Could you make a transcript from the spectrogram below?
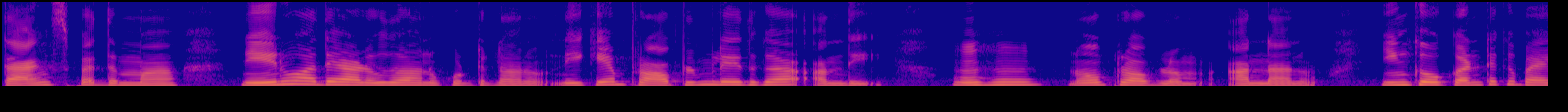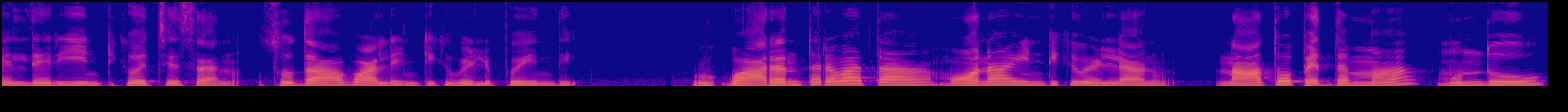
థ్యాంక్స్ పెద్దమ్మ. నేను అదే అడుగుదాం అనుకుంటున్నాను. నీకేం ప్రాబ్లం లేదుగా? అంది. నో ప్రాబ్లం అన్నాను. ఇంకో గంటకి బయలుదేరి ఇంటికి వచ్చేసాను సుధా వాళ్ళ ఇంటికి వెళ్ళిపోయింది. వారం తర్వాత మోనా ఇంటికి వెళ్ళాను. నాతో పెద్దమ్మ ముందు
